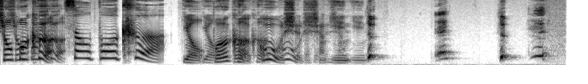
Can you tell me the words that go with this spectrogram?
收播客，搜播客，有播客故事的声音。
